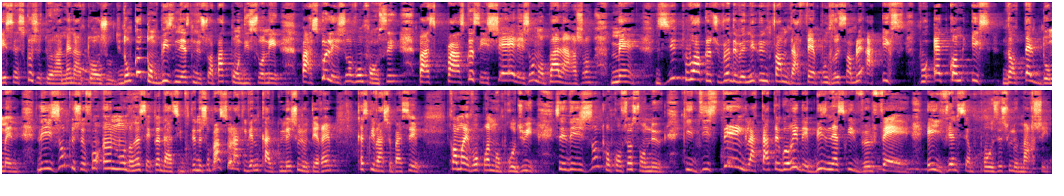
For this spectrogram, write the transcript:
et c'est ce que je te ramène à toi aujourd'hui. Donc que ton business ne soit pas conditionné parce que les gens vont penser, parce, parce que c'est cher, les gens n'ont pas l'argent. Mais dis-toi que tu veux devenir une femme d'affaires pour ressembler à X, pour être comme X dans tel domaine. Les gens qui se font un nom dans un secteur d'activité ne sont pas ceux-là qui viennent calculer sur le terrain qu'est-ce qui va se passer, comment ils vont prendre mon produit. C'est des gens qui ont confiance en eux, qui distinguent la catégorie des business qu'ils veulent faire et ils viennent s'imposer sur le marché.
